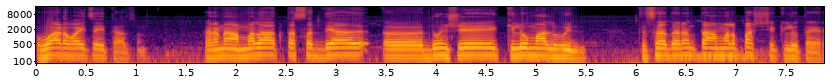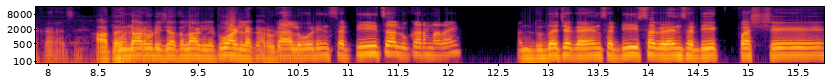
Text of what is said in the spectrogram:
वाढवायचं इथं अजून. कारण आम्हाला आता सध्या अं, दोनशे किलो माल होईल. तर साधारणतः आम्हाला पाचशे किलो तयार करायचं आहे आता कोण कारोडीचे आता लागलेत वाढल्या कारोडी कालवडींसाठी चालू करणार आहे. आणि दुधाच्या गायांसाठी सगळ्यांसाठी एक पाचशे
